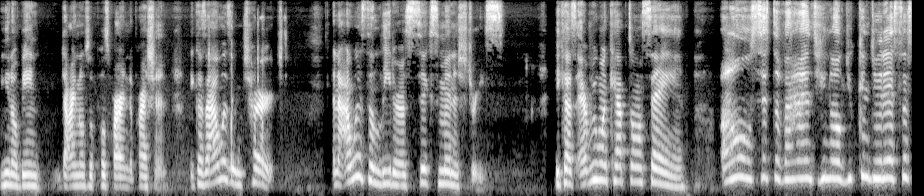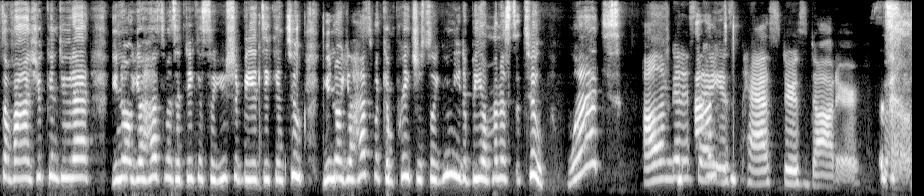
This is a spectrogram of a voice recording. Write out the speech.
you know being diagnosed with postpartum depression because I was in church and I was the leader of six ministries because everyone kept on saying, oh, Sister Vines, you know, you can do this. Sister Vines, you can do that. You know, your husband's a deacon, so you should be a deacon too. You know, your husband can preach it, so you need to be a minister too. What? All I'm going to say I'm... is pastor's daughter. So.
